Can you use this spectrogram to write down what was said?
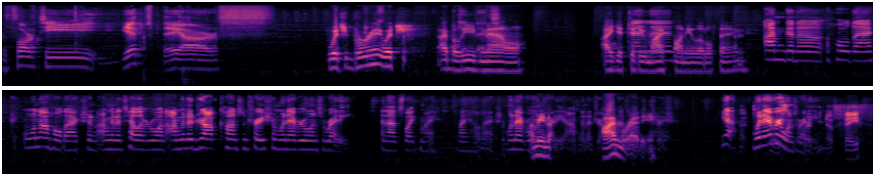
to 40. Yep, they are. Which bring, which I believe now, I get to do my then- funny little thing. I'm gonna hold act. Well, not hold action. I'm gonna tell everyone. I'm gonna drop concentration when everyone's ready, and that's like my my held action. When everyone's mean, ready, I'm gonna drop. I'm ready. Yeah, That's when everyone's ready. Guardian of faith.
